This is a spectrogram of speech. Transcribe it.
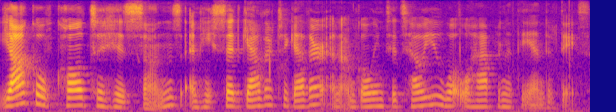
Yaakov called to his sons, and he said, Gather together, and I'm going to tell you what will happen at the end of days.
